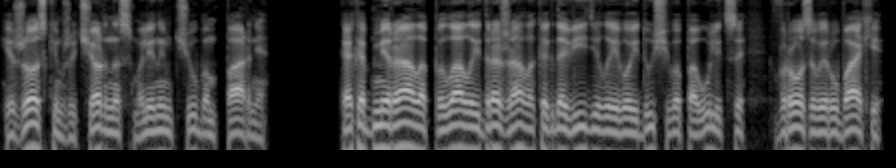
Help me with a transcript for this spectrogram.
и жестким же черно-смоляным чубом парня. Как обмирала, пылала и дрожала, когда видела его, идущего по улице в розовой рубахе,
